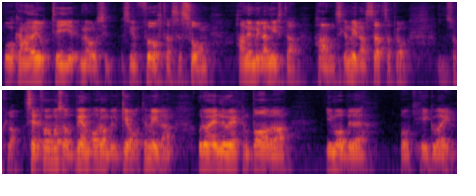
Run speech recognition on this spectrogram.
Och han har gjort 10 mål sin, sin första säsong. Han är milanista. Han ska Milan satsa på. Såklart. Sen är frågan bara så, vem av dem vill gå till Milan? Och då är det nog egentligen bara Immobile och Higuain.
